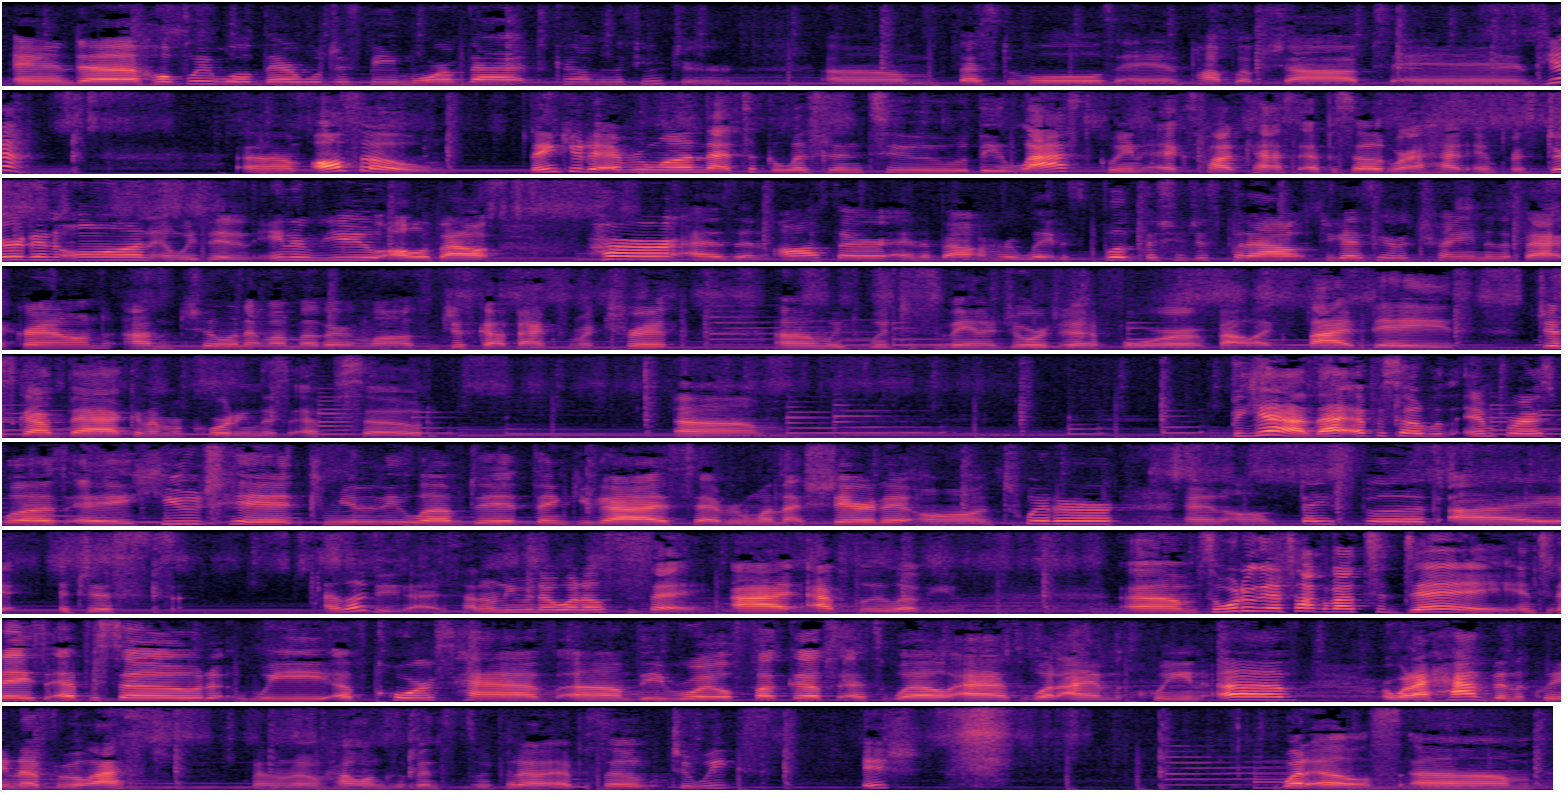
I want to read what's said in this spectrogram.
and uh, hopefully, will there will just be more of that to come in the future. Um, festivals and pop up shops, and yeah. Um, also, thank you to everyone that took a listen to the last Queen X podcast episode where I had Empress Durden on, and we did an interview all about her as an author and about her latest book that she just put out. Do you guys hear the train in the background? I'm chilling at my mother in law's. We just got back from a trip. Um, we went to Savannah, Georgia for about like five days. Just got back and I'm recording this episode. Um, but yeah, that episode with Empress was a huge hit. Community loved it. Thank you guys to everyone that shared it on Twitter and on Facebook. I just I love you guys. I don't even know what else to say. I absolutely love you. Um, so, what are we going to talk about today? In today's episode, we of course have um, the royal fuck ups as well as what I am the queen of, or what I have been the queen of for the last, I don't know, how long has it been since we put out an episode? Two weeks ish? What else? Um,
